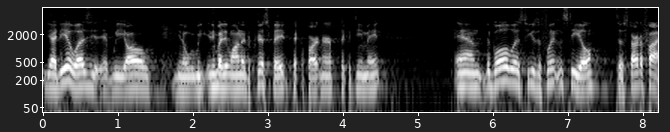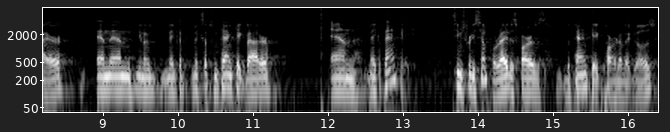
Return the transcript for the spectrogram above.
the idea was we all, you know, we, anybody that wanted to participate, pick a partner, pick a teammate. And the goal was to use a flint and steel to start a fire, and then, you know, make up, mix up some pancake batter and make a pancake. Seems pretty simple, right, as far as the pancake part of it goes.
